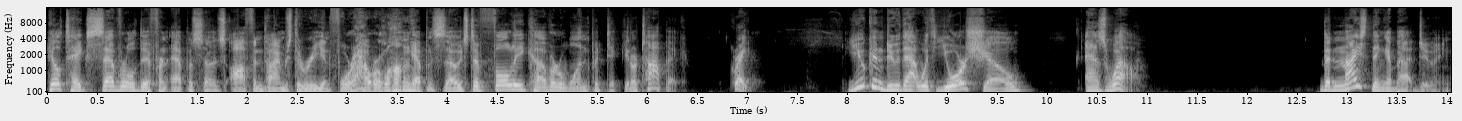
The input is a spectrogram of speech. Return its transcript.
he'll take several different episodes, oftentimes three and four hour long episodes, to fully cover one particular topic. Great. You can do that with your show as well. The nice thing about doing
